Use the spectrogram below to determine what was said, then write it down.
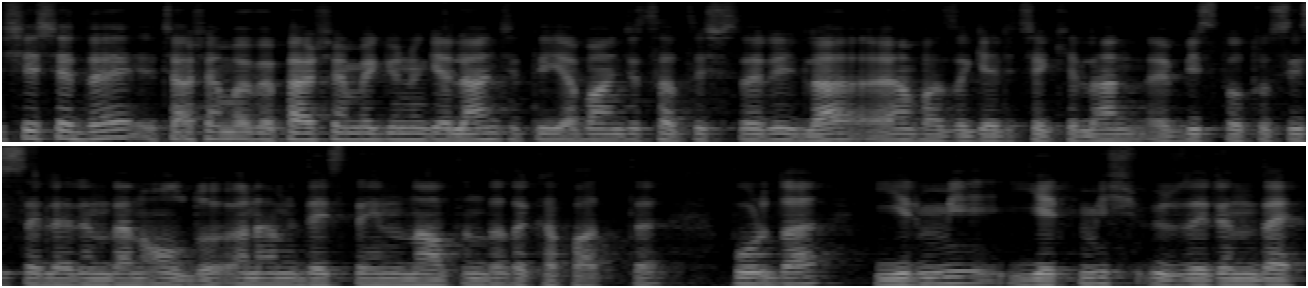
Şişe'de çarşamba ve perşembe günü gelen ciddi yabancı satışlarıyla en fazla geri çekilen e, BIST 30 hisselerinden oldu. Önemli desteğinin altında da kapattı. Burada 20-70 üzerinde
